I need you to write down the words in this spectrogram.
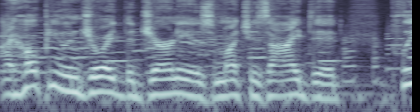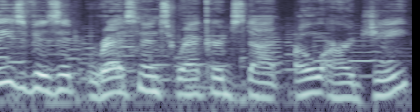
I hope you enjoyed the journey as much as I did. Please visit resonancerecords.org.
